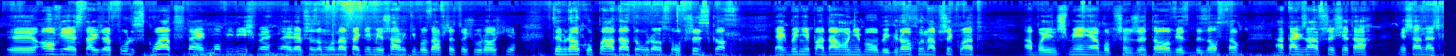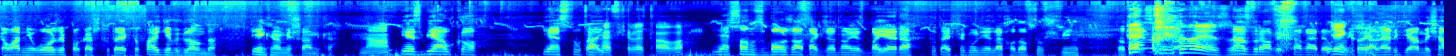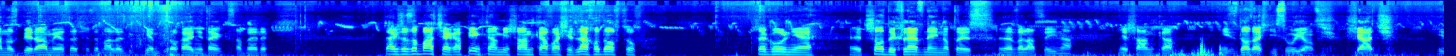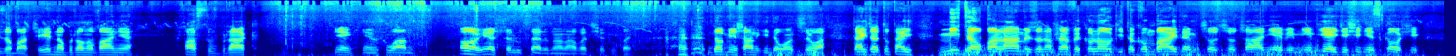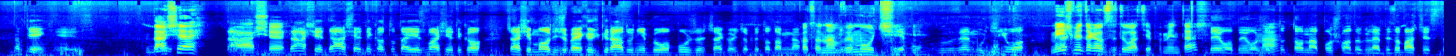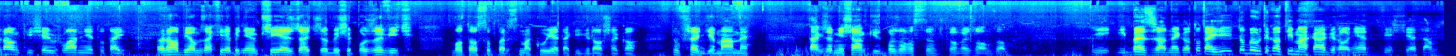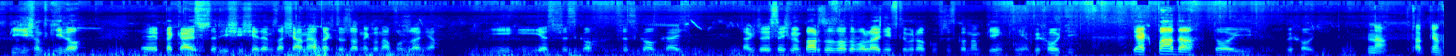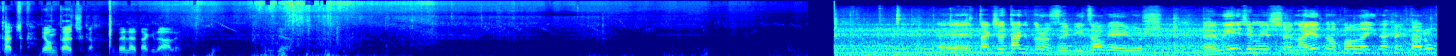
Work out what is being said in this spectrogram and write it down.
yy, owiec, także full skład, tak jak mówiliśmy. Najlepsze są u nas takie mieszanki, bo zawsze coś urośnie. W tym roku pada, to urosło wszystko. Jakby nie padało, nie byłoby grochu na przykład, albo jęczmienia, albo przężyto, owiec by został. A tak zawsze się ta mieszaneczka ładnie ułoży. Pokaż tutaj, jak to fajnie wygląda. Piękna mieszanka. No. Jest białko, Jest tutaj, Trochę fioletowo. jest, są zboża, także no jest bajera. Tutaj szczególnie dla hodowców świń. To, to jest chyba O Jezu. na zdrowie, Sawery, Dziękuję. oczywiście alergia, a my siano zbieramy, ja też jestem alergikiem trochę, nie tak jak Sawery. Także zobaczcie, jaka piękna mieszanka właśnie dla hodowców, szczególnie e, trzody chlewnej, no to jest rewelacyjna mieszanka. Nic dodać, nic ująć, siać i zobaczcie, jedno bronowanie, chwastów brak, pięknie już łan. O, jeszcze lucerna nawet się tutaj do mieszanki dołączyła. Także tutaj mity obalamy, że na przykład w ekologii to kombajnem co, co trzeba, nie wiem, nie wjedzie się, nie skosi. No pięknie jest. Da się? Da Tak. się. Da się, da się, tylko tutaj jest właśnie, tylko trzeba się modlić, żeby jakiegoś gradu nie było, burzy, czegoś, żeby to tam na, Po co nam wymuci? nie wy- wymuciło. Mieliśmy taką sytuację, pamiętasz? Było, było, No. że to, tona poszła do gleby. Zobaczcie, stronki się już ładnie tutaj robią. Za chwilę będziemy przyjeżdżać, żeby się pożywić, bo to super smakuje, taki groszek, o, tu wszędzie mamy. Także mieszanki zbożowo-strączkowe rządzą. I, I bez żadnego, tutaj tu był tylko Timach Agro, nie? 250 kg, e, PKS 47 zasiane, a tak to żadnego nawożenia. I, I jest wszystko, wszystko ok. Także jesteśmy bardzo zadowoleni w tym roku, wszystko nam pięknie wychodzi. Jak pada, to i wychodzi. No, to piąteczka. Piąteczka, byle tak dalej. Idziemy. E, także tak, drodzy widzowie, już e, my jedziemy jeszcze na jedno pole, ile hektarów?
